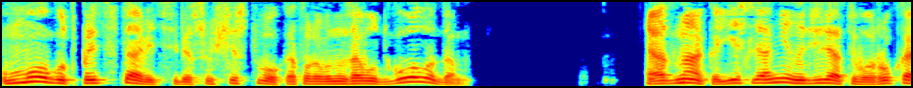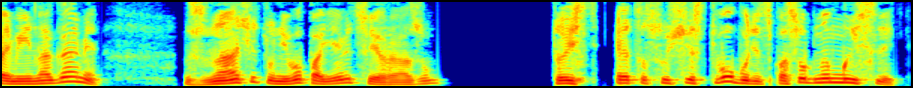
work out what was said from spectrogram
могут представить себе существо, которого назовут голодом, однако, если они наделят его руками и ногами, значит, у него появится и разум. То есть это существо будет способно мыслить,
